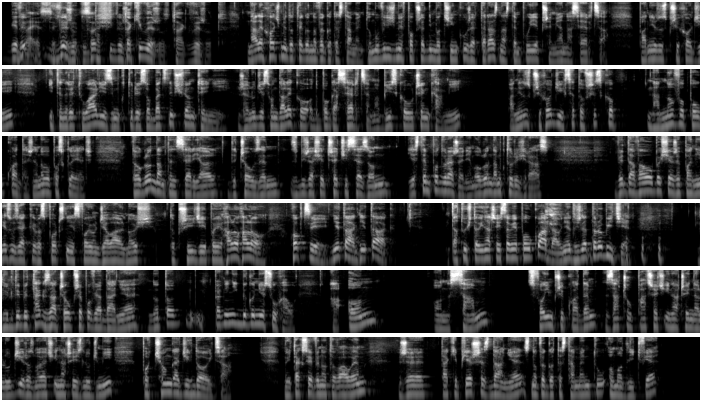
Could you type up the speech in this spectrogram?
biedna Wy- jesteś. wyrzut? Coś, taki wyrzut. Taki wyrzut, tak, wyrzut. No ale chodźmy do tego Nowego Testamentu. Mówiliśmy w poprzednim odcinku, że teraz następuje przemiana serca. Pan Jezus przychodzi i ten rytualizm, który jest obecny w świątyni, że ludzie są daleko od Boga sercem, a blisko uczynkami, Pan Jezus przychodzi i chce to wszystko na nowo poukładać, na nowo posklejać. To oglądam ten serial The Chosen, zbliża się trzeci sezon, jestem pod wrażeniem, oglądam któryś raz. Wydawałoby się, że Pan Jezus, jak rozpocznie swoją działalność, to przyjdzie i powie: Halo, halo, chłopcy, nie tak, nie tak. Tatuś to inaczej sobie poukładał, nie? To źle to robicie. No, gdyby tak zaczął przepowiadanie, no to pewnie nikt by go nie słuchał. A on, on sam swoim przykładem zaczął patrzeć inaczej na ludzi, rozmawiać inaczej z ludźmi, pociągać ich do Ojca. No i tak sobie wynotowałem, że takie pierwsze zdanie z Nowego Testamentu o modlitwie,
